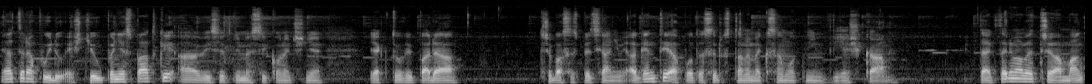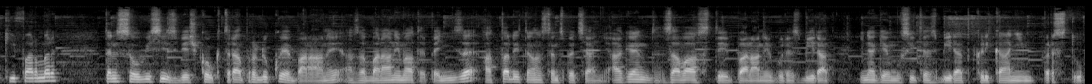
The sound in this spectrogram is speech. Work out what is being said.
Já teda půjdu ještě úplně zpátky a vysvětlíme si konečně, jak to vypadá třeba se speciálními agenty a poté se dostaneme k samotným věžkám. Tak tady máme třeba Monkey Farmer, ten souvisí s věžkou, která produkuje banány a za banány máte peníze a tady tenhle ten speciální agent za vás ty banány bude sbírat. Jinak je musíte sbírat klikáním prstů.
